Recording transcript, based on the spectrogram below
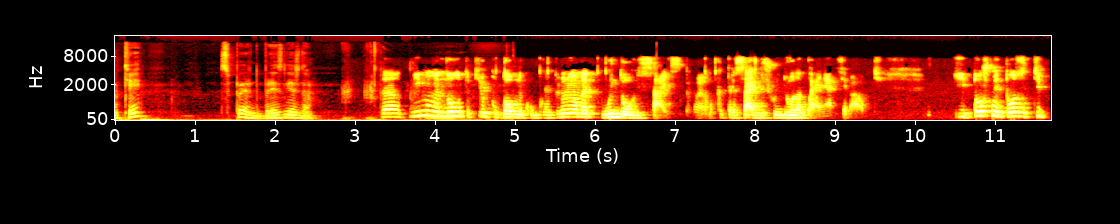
окей. Okay. Супер, добре изглежда. Да, имаме много такива подобни компоненти. Примерно имаме Windows Resize, примерно, като ресайзнеш Windows да прави някакви работи. И точно е този тип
